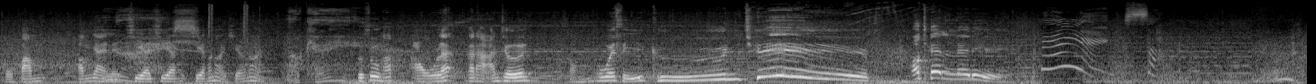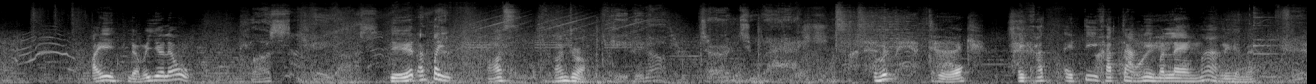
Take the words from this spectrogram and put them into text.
โอ้ปั๊มปั๊มใหญ่เลยเชียร์เชียร์เชียร์เขาหน่อยเชียร์เขาหน่อย Okay. สู้ๆครับ เอาละคาถาอัญเชิญสมภเวสีคืนชีพเอาเทนเลยดิ ไปเหลือไม่เยอะแล้วเจดอันติอัสอันดรา Keep it up. Turn to ash. เฮ้ยโหไอ้คัตไอ้ตี้คัตจังนี่มันแรงมากเลยเห็นไหมโค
